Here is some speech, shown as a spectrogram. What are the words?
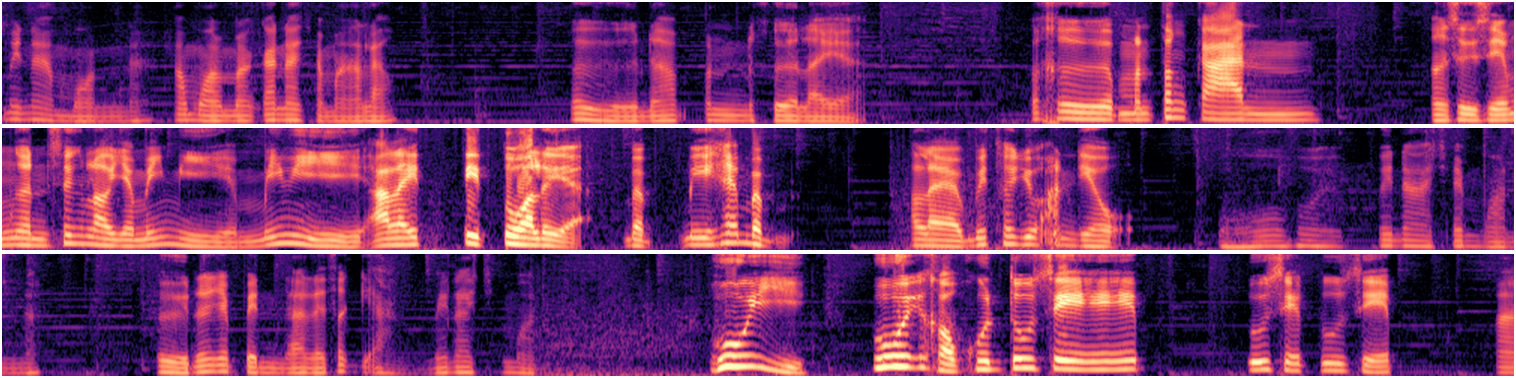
ไม่น่ามอนนะถ้ามอนมันก็น่าจะมาแล้ว เออนะครับมันคืออะไรอะ ก็คือมันต้องการหนังสือเสียเงิน ซึ่งเรายังไม่มีไม่มีอะไรติดตัวเลยอะแบบมีแค่แบบอะไรวิทยุอันเดียว โอ้ยไม่น่าใช่มอนนะเออน่าจะเป็นอะไรสักอย่างไม่น่าใช่มอนหุยหุยขอบคุณตู้เซฟตู้เซฟตู้เซฟมา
